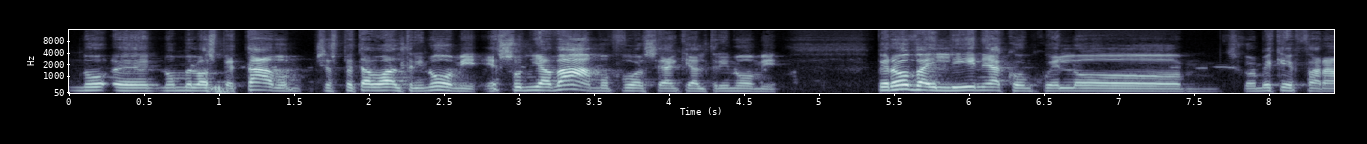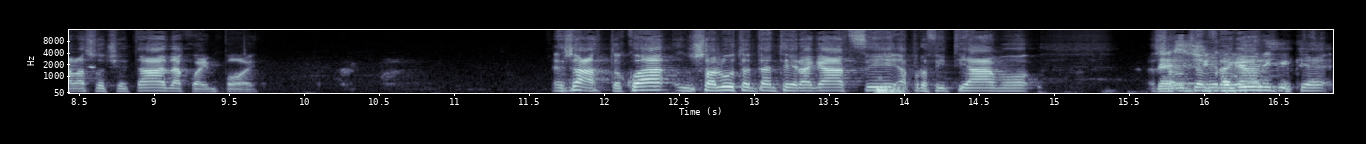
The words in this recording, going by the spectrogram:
no, eh, non me lo aspettavo, ci aspettavo altri nomi e sognavamo forse anche altri nomi, però va in linea con quello, secondo me, che farà la società da qua in poi. Esatto, qua un saluto intanto ai ragazzi, approfittiamo. Salutiamo i ragazzi che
